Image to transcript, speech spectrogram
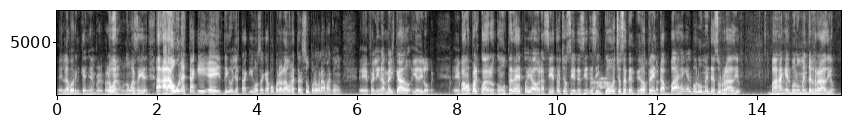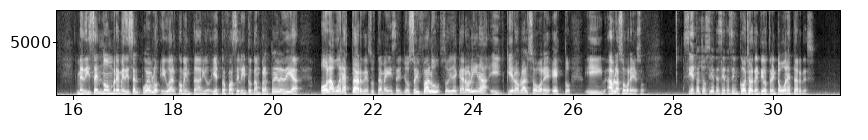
Es la borinqueña en Braille. Pero bueno, uno va a seguir. A, la una está aquí, eh, digo, ya está aquí José Capó, pero a la una está en su programa con eh, Felina Mercado y Eddie López. Eh, vamos para el cuadro. Con ustedes estoy ahora. 787-758-7230. Bajen el volumen de su radio bajan el volumen del radio, me dice el nombre, me dice el pueblo y va el comentario. Y esto es facilito. Tan pronto yo le diga, hola, buenas tardes. Usted me dice, yo soy Falú, soy de Carolina y quiero hablar sobre esto. Y habla sobre eso. 787-758-7230. Buenas tardes.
